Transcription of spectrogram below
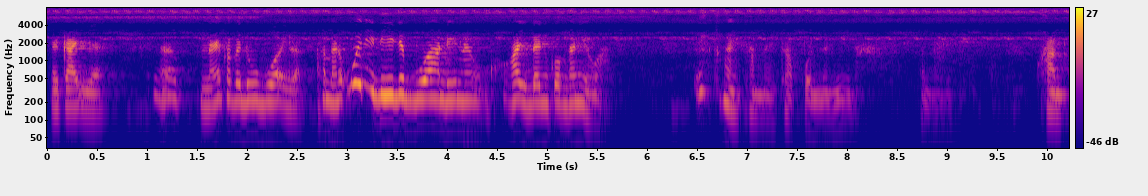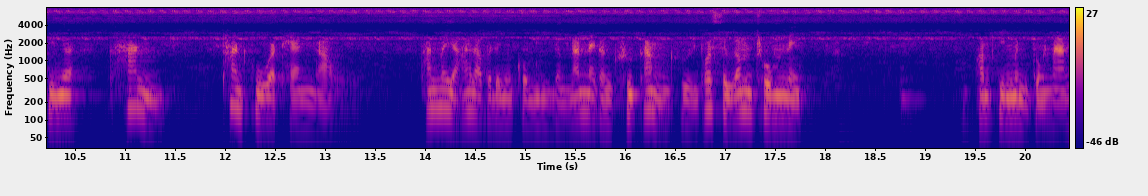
ไกลๆอีกไหนก็ไปดูบัวอีกละทำไมอุ้ยนี่ดีเดบัวดีนะใครเดินกรมท่านนี่วะเอ๊ะทำไมทำไมชอบคนอย่างนี้นะความจริงอะท่านท่านกลัวแทนเรา ท่านไม่อยากให้เราไปเดินกรมอยู่อย่างนั้นในกลางคืนค่ำกลางคืน เพราะเสือมันชุมนี่ ความจริงมันอยู่ตรงนั้น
